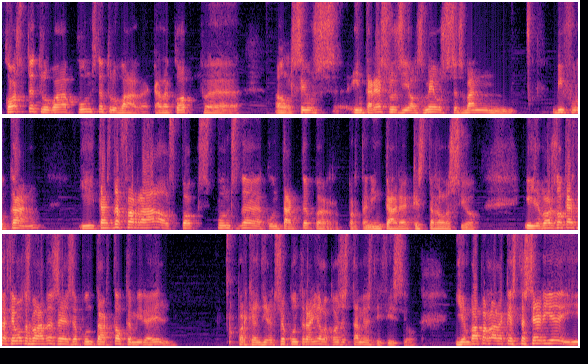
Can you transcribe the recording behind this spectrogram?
costa trobar punts de trobada. Cada cop eh, els seus interessos i els meus es van bifurcant i t'has d'aferrar als pocs punts de contacte per, per tenir encara aquesta relació. I llavors el que has de fer moltes vegades és apuntar-te al que mira ell, perquè en direcció contrària la cosa està més difícil. I em va parlar d'aquesta sèrie i,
